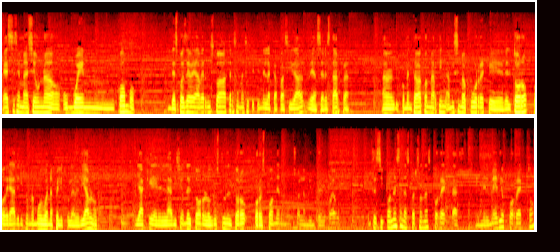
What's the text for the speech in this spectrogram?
Ese se me hace una, un buen combo. Después de haber visto Avatar, se me hace que tiene la capacidad de hacer StarCraft. Ah, comentaba con Martín, a mí se me ocurre que Del Toro podría dirigir una muy buena película de Diablo, ya que la visión del Toro, los gustos del Toro corresponden mucho al ambiente del juego. Entonces, si pones a las personas correctas en el medio correcto,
